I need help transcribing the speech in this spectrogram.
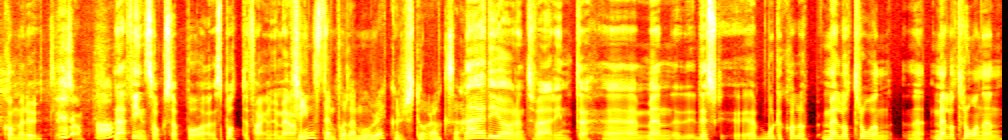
kommer det ut. Liksom. Ja. Den här finns också på Spotify numera. Finns den på Lamour Records då också? Nej, det gör den tyvärr inte. Eh, Men det, jag borde kolla upp. Mellotron, eh, Mellotronen,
